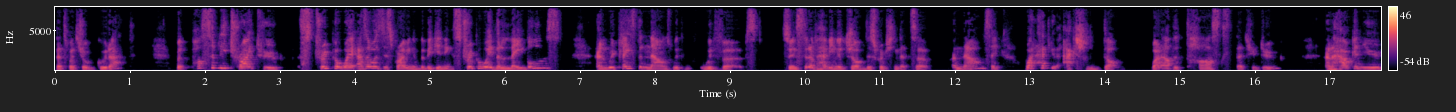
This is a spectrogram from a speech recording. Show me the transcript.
That's what you're good at. But possibly try to strip away, as I was describing at the beginning, strip away the labels and replace the nouns with, with verbs. So instead of having a job description that's a, a noun, say, what have you actually done? What are the tasks that you do? And how can you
